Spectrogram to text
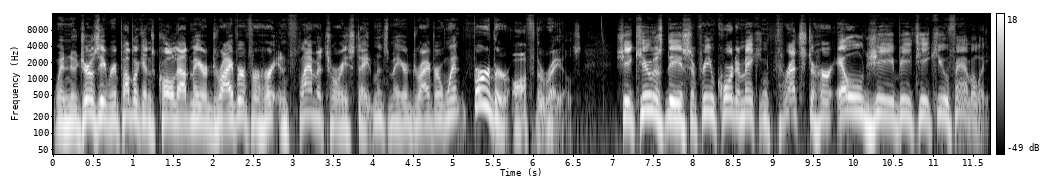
When New Jersey Republicans called out Mayor Driver for her inflammatory statements, Mayor Driver went further off the rails. She accused the Supreme Court of making threats to her LGBTQ family.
